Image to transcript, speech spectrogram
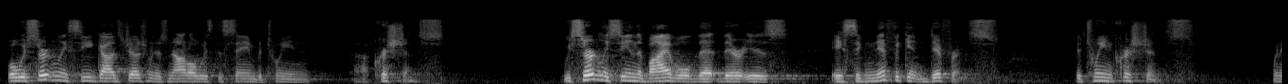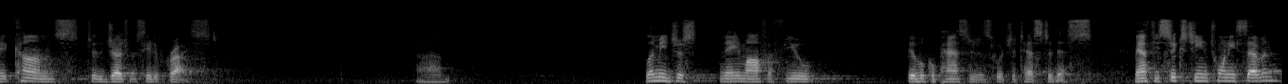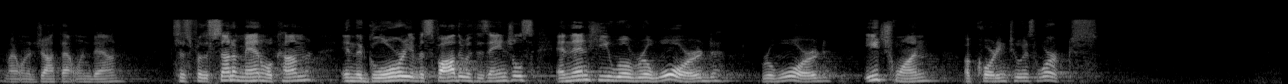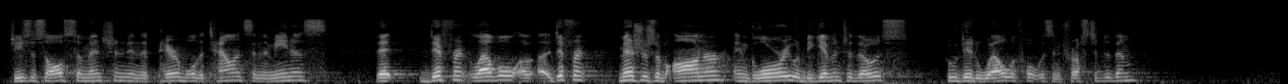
Well, we certainly see God's judgment is not always the same between uh, Christians. We certainly see in the Bible that there is a significant difference between Christians when it comes to the judgment seat of Christ. Um, let me just name off a few biblical passages which attest to this. Matthew 16, 27. Might want to jot that one down. It says, For the Son of Man will come in the glory of his Father with his angels, and then he will reward, reward each one according to his works. Jesus also mentioned in the parable of the talents and the minas that different level, a different measures of honor and glory would be given to those who did well with what was entrusted to them.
